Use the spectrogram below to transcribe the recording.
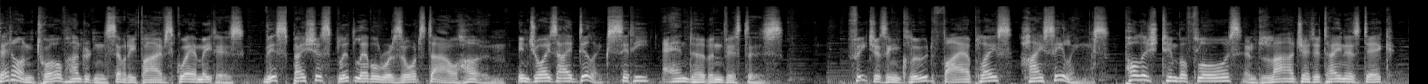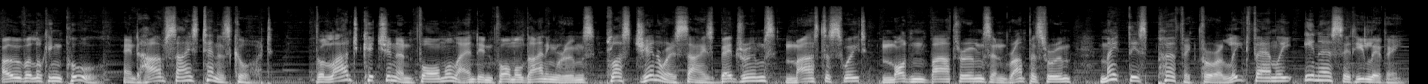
Set on 1,275 square metres, this spacious split level resort style home enjoys idyllic city and urban vistas. Features include fireplace, high ceilings, polished timber floors and large entertainer's deck overlooking pool and half-size tennis court. The large kitchen and formal and informal dining rooms, plus generous sized bedrooms, master suite, modern bathrooms and rumpus room make this perfect for elite family inner city living.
